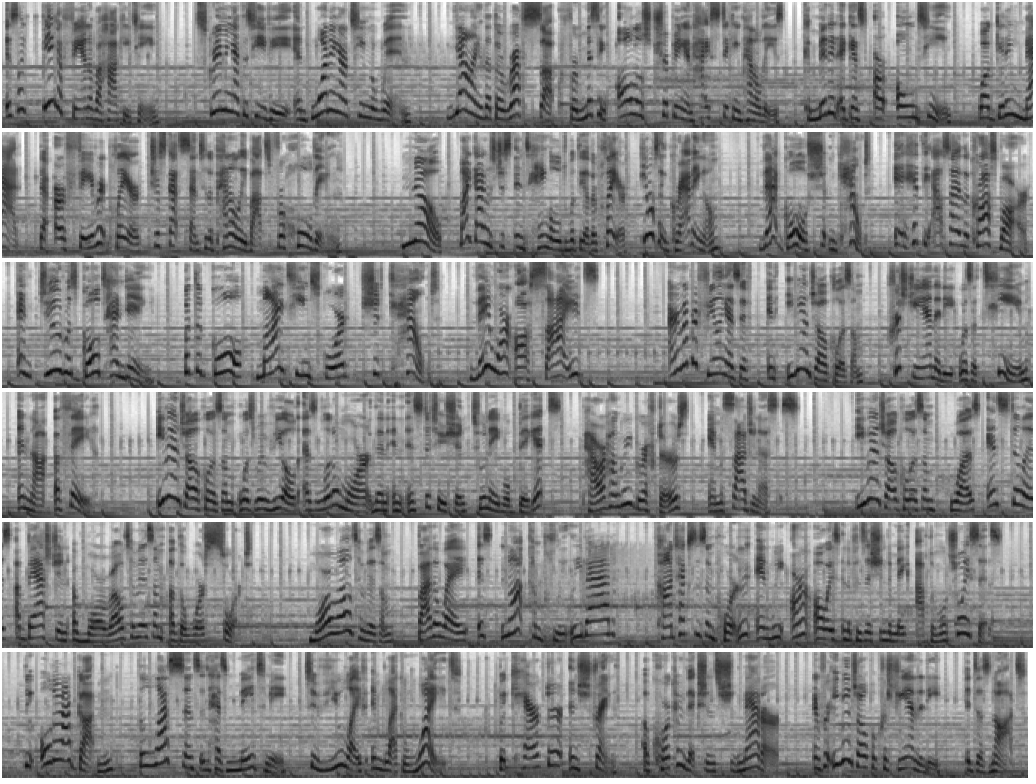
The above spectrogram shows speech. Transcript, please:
It's like being a fan of a hockey team, screaming at the TV and wanting our team to win, yelling that the refs suck for missing all those tripping and high sticking penalties committed against our own team, while getting mad that our favorite player just got sent to the penalty box for holding. No, my guy was just entangled with the other player. He wasn't grabbing him. That goal shouldn't count. It hit the outside of the crossbar, and dude was goaltending. But the goal my team scored should count. They weren't off sides. I remember feeling as if in evangelicalism, Christianity was a team and not a faith. Evangelicalism was revealed as little more than an institution to enable bigots, power hungry grifters, and misogynists. Evangelicalism was and still is a bastion of moral relativism of the worst sort. Moral relativism, by the way, is not completely bad, Context is important, and we aren't always in the position to make optimal choices. The older I've gotten, the less sense it has made to me to view life in black and white. But character and strength of core convictions should matter, and for evangelical Christianity, it does not.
